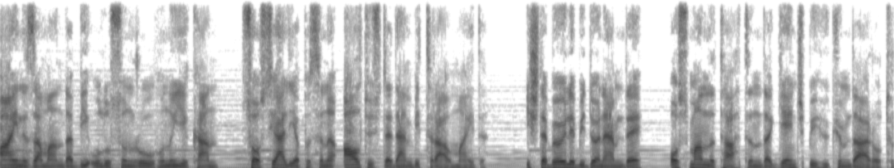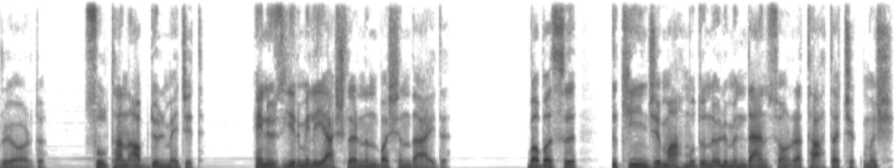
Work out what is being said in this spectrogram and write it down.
Aynı zamanda bir ulusun ruhunu yıkan, sosyal yapısını alt üst eden bir travmaydı. İşte böyle bir dönemde Osmanlı tahtında genç bir hükümdar oturuyordu. Sultan Abdülmecid. Henüz 20'li yaşlarının başındaydı. Babası 2. Mahmud'un ölümünden sonra tahta çıkmış,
